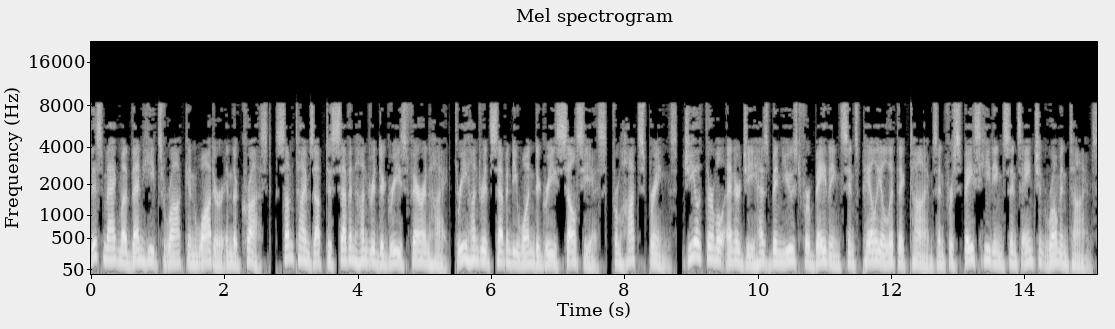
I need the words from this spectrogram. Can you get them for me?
This magma then heats rock and water in the crust, sometimes up to 700 degrees Fahrenheit (371 degrees Celsius) from hot springs. Geothermal energy has been used for bathing since Paleolithic times and for space heating since ancient Roman times,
